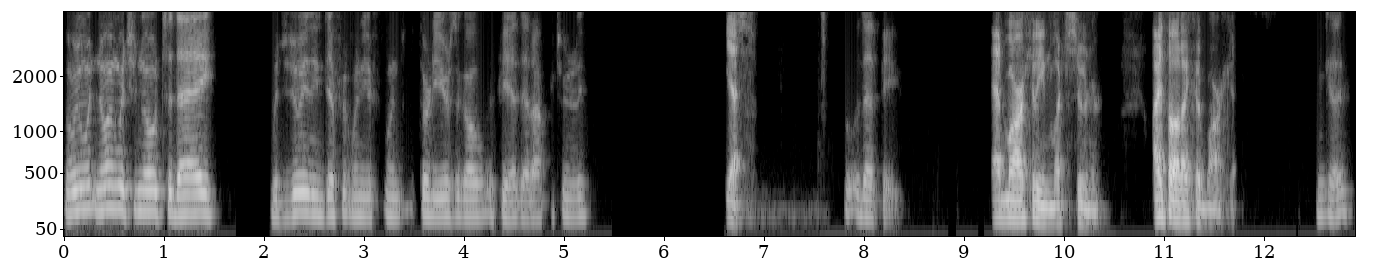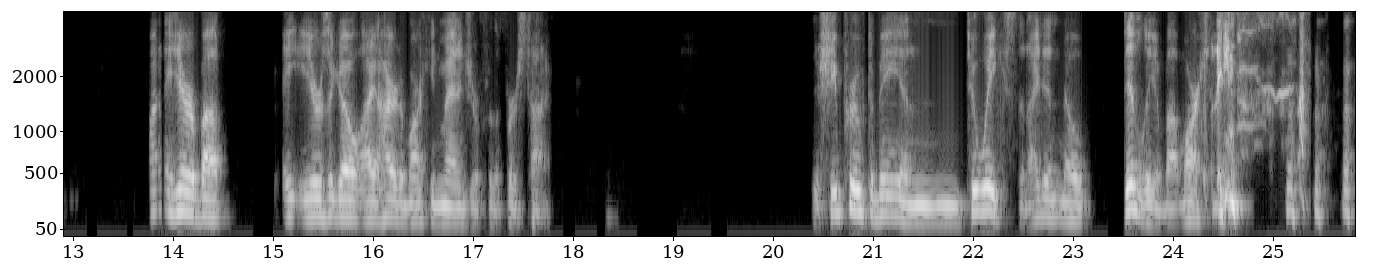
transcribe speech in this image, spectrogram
Knowing what, knowing what you know today, would you do anything different when you went 30 years ago if you had that opportunity? yes, What would that be? add marketing much sooner. I thought I could market. Okay. Finally, here about eight years ago, I hired a marketing manager for the first time. She proved to me in two weeks that I didn't know diddly about marketing. it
